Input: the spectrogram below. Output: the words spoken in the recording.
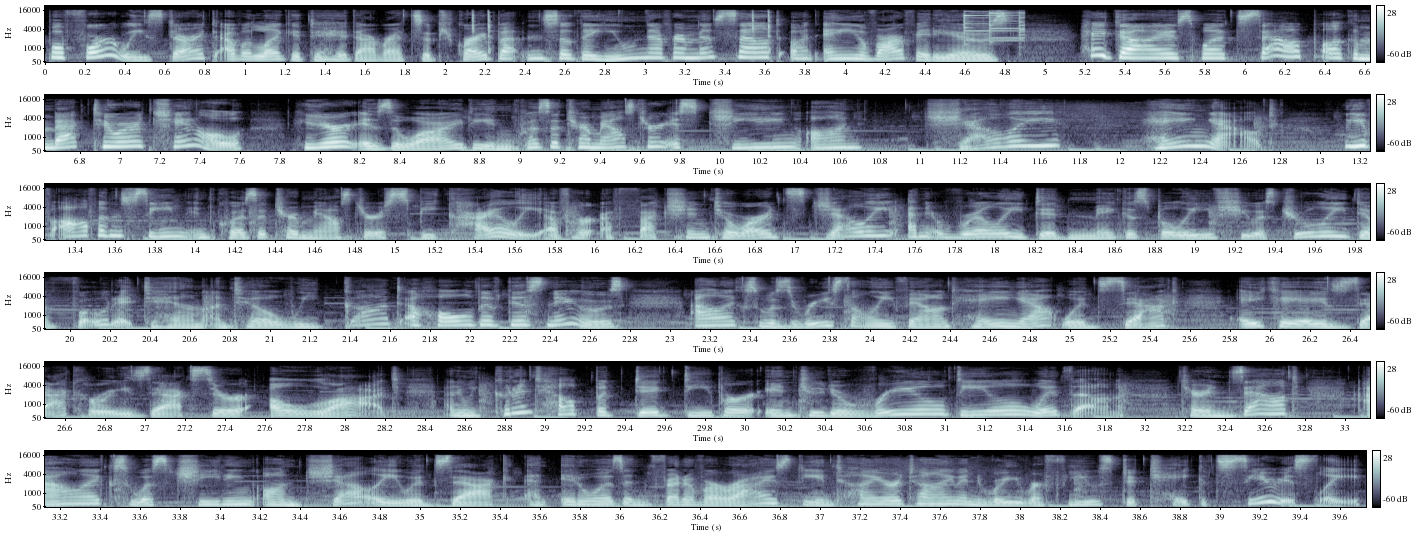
Before we start, I would like you to hit that red subscribe button so that you never miss out on any of our videos. Hey guys, what's up? Welcome back to our channel. Here is why the Inquisitor Master is cheating on Jelly? Hangout. We've often seen Inquisitor Master speak highly of her affection towards Jelly, and it really did make us believe she was truly devoted to him until we got a hold of this news. Alex was recently found hanging out with Zach, aka Zachary Zaxter, a lot, and we couldn't help but dig deeper into the real deal with them. Turns out, Alex was cheating on Jelly with Zach, and it was in front of our eyes the entire time, and we refused to take it seriously.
